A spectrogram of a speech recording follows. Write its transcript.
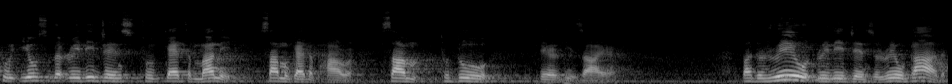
to use the religions to get money, some get power, some to do their desire. But the real religions, the real God,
